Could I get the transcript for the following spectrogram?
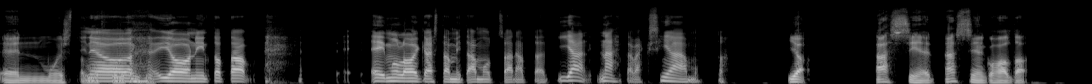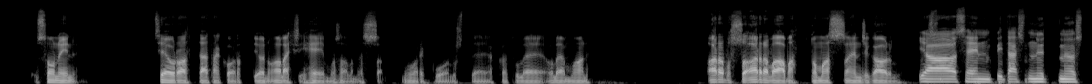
En muista, Joo, joo, niin tota, ei mulla oikeastaan mitään muuta sanottaa. että Jää, nähtäväksi jää, mutta Ässien, Ässien kohdalta Sonin seuraa tätä korttia on Aleksi Heimosalmessa, nuori puolustaja, joka tulee olemaan arvossa arvaamattomassa ensi kaudella. ja sen pitäisi nyt myös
